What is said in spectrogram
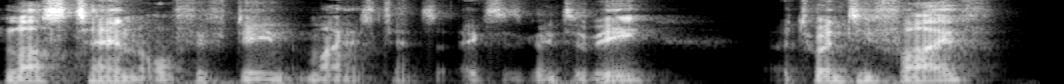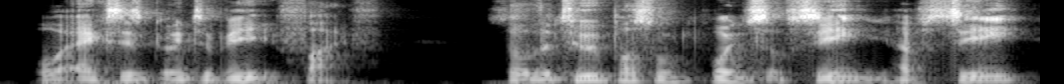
plus 10 or 15 minus 10. So x is going to be uh, 25 or x is going to be 5. So the two possible points of C, you have C,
